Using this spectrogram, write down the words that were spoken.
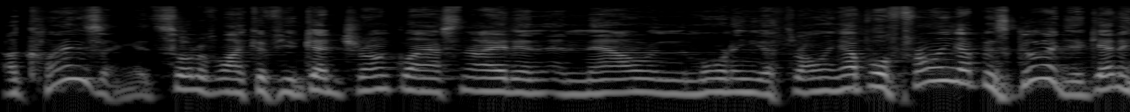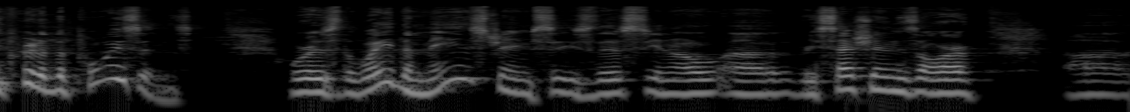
a cleansing. It's sort of like if you get drunk last night and, and now in the morning you're throwing up. Well, throwing up is good. You're getting rid of the poisons. Whereas the way the mainstream sees this, you know, uh, recessions are uh,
